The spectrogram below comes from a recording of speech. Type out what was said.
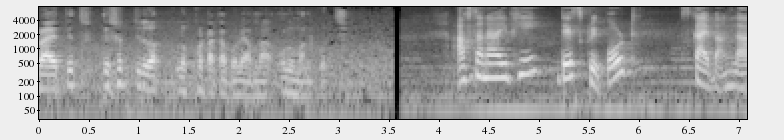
প্রায় তেষট্টি লক্ষ টাকা বলে আমরা অনুমান করছি। Afsana Ivy, desk report, Sky Bangla.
